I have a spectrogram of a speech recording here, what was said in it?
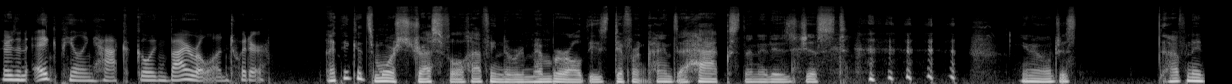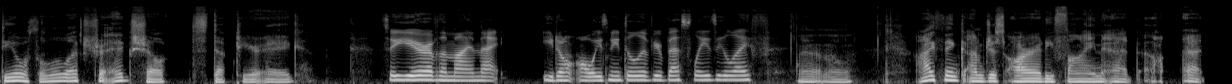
There's an egg peeling hack going viral on Twitter. I think it's more stressful having to remember all these different kinds of hacks than it is just, you know, just having to deal with a little extra eggshell stuck to your egg. So you're of the mind that you don't always need to live your best lazy life? I don't know. I think I'm just already fine at uh, at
